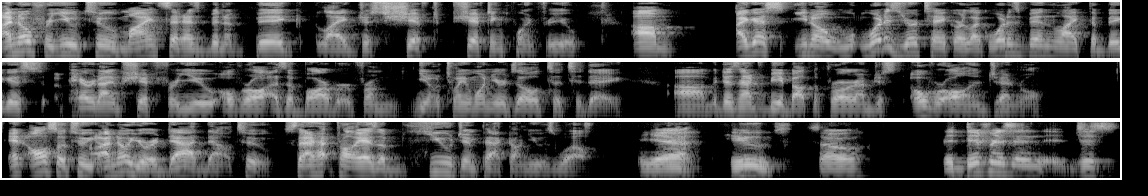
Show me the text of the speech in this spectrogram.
I know for you too, mindset has been a big like just shift shifting point for you. Um, I guess you know what is your take or like what has been like the biggest paradigm shift for you overall as a barber from you know 21 years old to today. Um, it doesn't have to be about the program, just overall in general. And also too, I know you're a dad now too, so that probably has a huge impact on you as well. Yeah, huge. So the difference in just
